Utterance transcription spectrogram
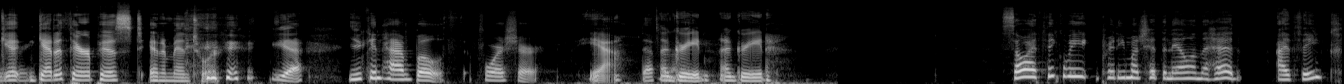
get agree. get a therapist and a mentor. yeah. You can have both for sure. yeah, Definitely. agreed, agreed. So I think we pretty much hit the nail on the head. I think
